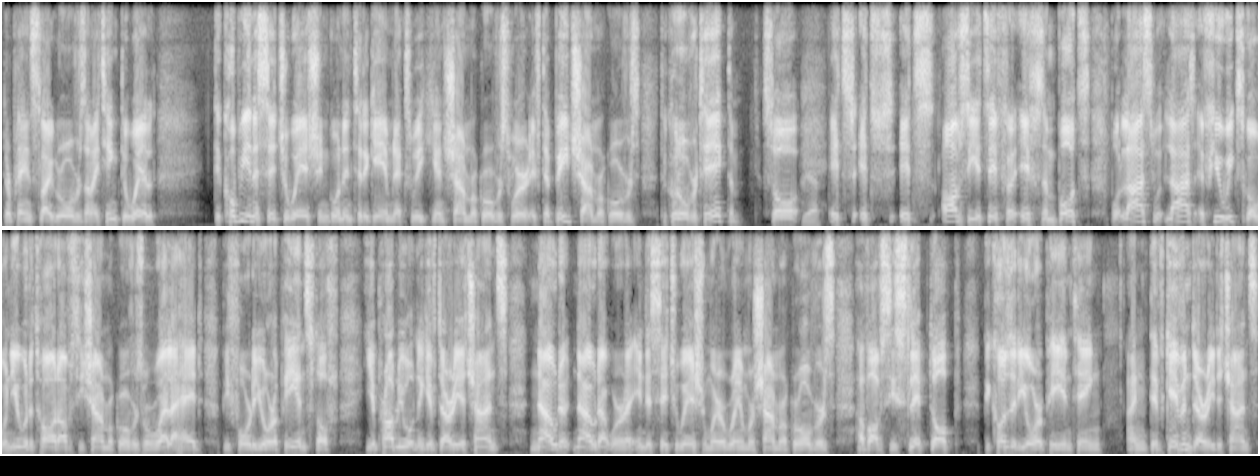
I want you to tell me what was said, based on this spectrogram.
they're playing Sligo Rovers, and I think they will they could be in a situation going into the game next week against Shamrock Rovers where if they beat Shamrock Rovers, they could overtake them. So yeah. it's it's it's obviously it's if ifs and buts. But last last a few weeks ago, when you would have thought obviously Shamrock Rovers were well ahead before the European stuff, you probably wouldn't have give Derry a chance. Now that now that we're in the situation where we're in, where Shamrock Rovers have obviously slipped up because of the European thing, and they've given Derry the chance.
